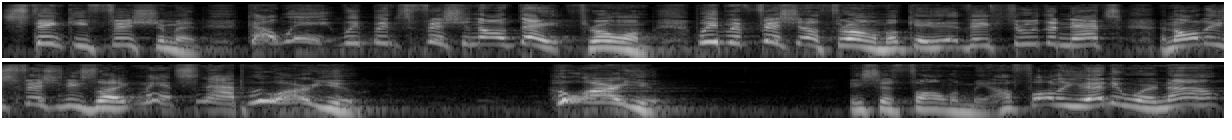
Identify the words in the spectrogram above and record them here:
stinky fisherman. God, we, we've been fishing all day. Throw them. We've been fishing, I'll throw them. Okay, they threw the nets and all these fish, and he's like, man, snap, who are you? Who are you? He said, follow me. I'll follow you anywhere now.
